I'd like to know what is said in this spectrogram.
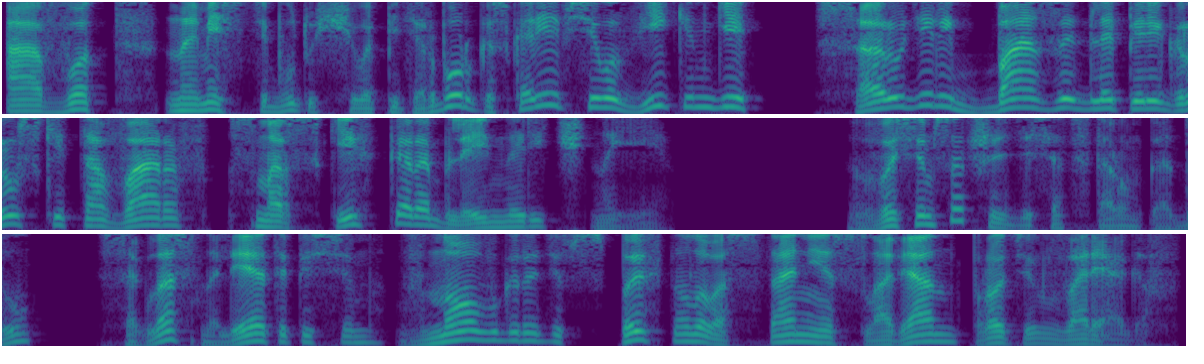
А вот на месте будущего Петербурга, скорее всего, викинги соорудили базы для перегрузки товаров с морских кораблей на речные. В 862 году, согласно летописям, в Новгороде вспыхнуло восстание славян против варягов.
